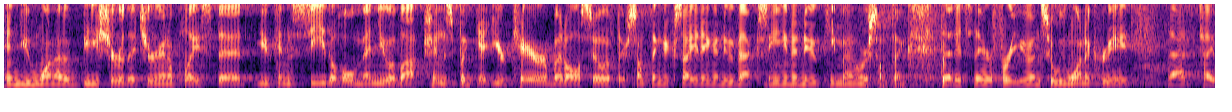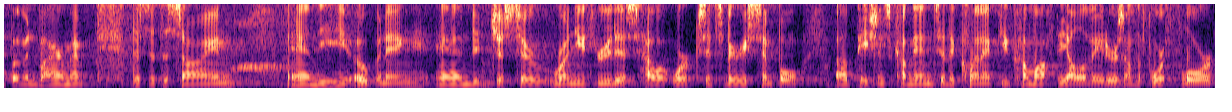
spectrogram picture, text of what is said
and you want to be sure that you're in a place that you can see the whole menu of options, but get your care, but also if there's something exciting, a new vaccine, a new chemo or something, that it's there for you. And so we want to create that type of environment. This is the sign and the opening. And just to run you through this, how it works, it's very simple. Uh, patients come into the clinic, you come off the elevators on the fourth floor.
